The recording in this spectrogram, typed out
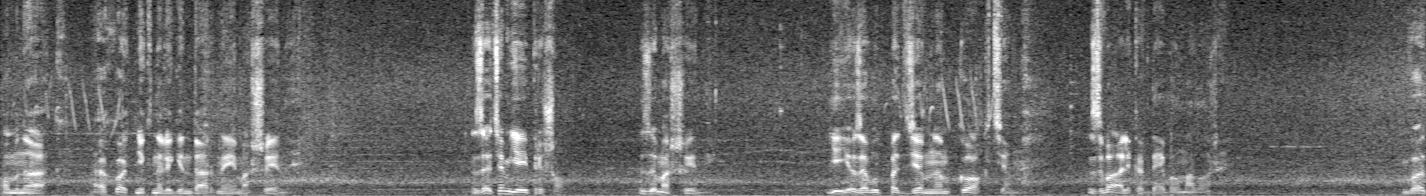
Умнак, охотник на легендарные машины. Затем я и пришел. За машиной. Ее зовут подземным когтем. Звали, когда я был моложе. Вот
